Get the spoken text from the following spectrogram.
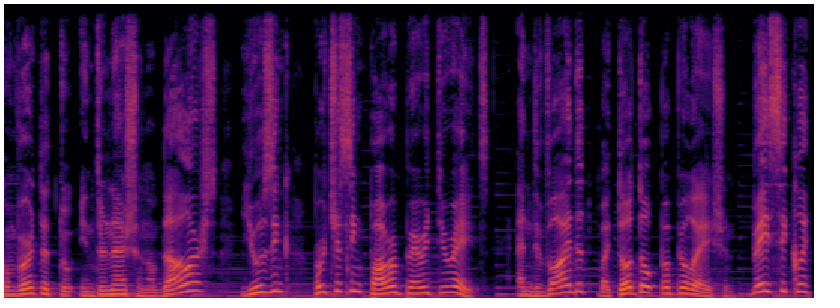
converted to international dollars using purchasing power parity rates and divided by total population. Basically,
